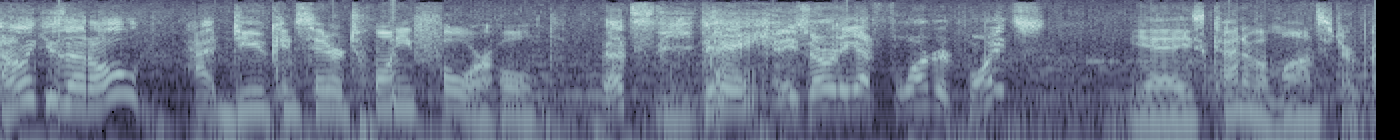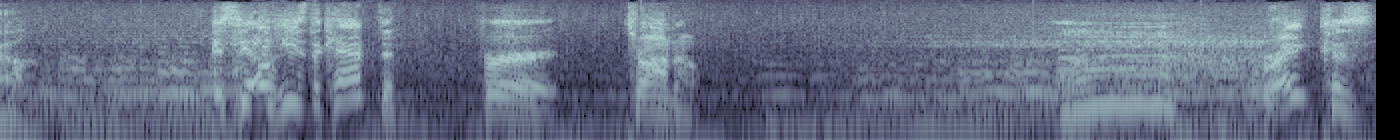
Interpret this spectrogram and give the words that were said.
I don't think he's that old. how, do you consider 24 old? That's the day. And he's already got 400 points? Yeah, he's kind of a monster, bro. Is he? Oh, he's the captain for Toronto. right? Because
